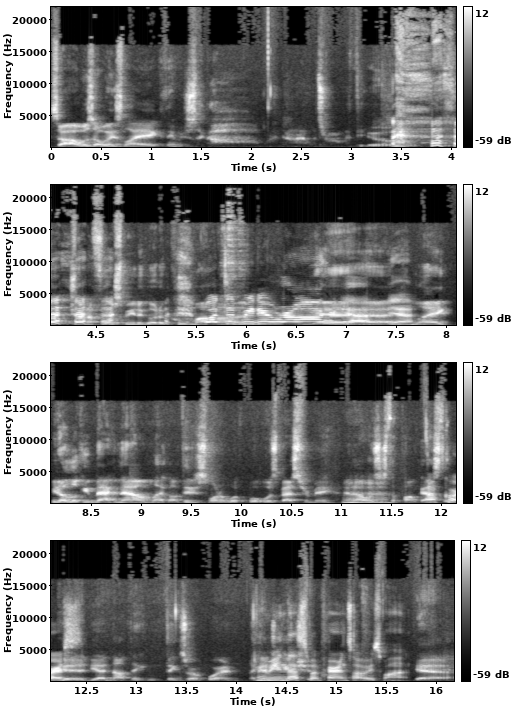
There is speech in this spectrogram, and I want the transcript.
So I was always like, they were just like, oh my god, what's wrong with you? Trying to force me to go to Kumon. What did we do wrong? Yeah, Yeah, yeah. And like you know, looking back now, I'm like, oh, they just wanted what, what was best for me, and I was just a punk ass Mm-hmm. Of course. little kid, yeah, not thinking things were important. Like I mean, that's what parents always want. Yeah.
